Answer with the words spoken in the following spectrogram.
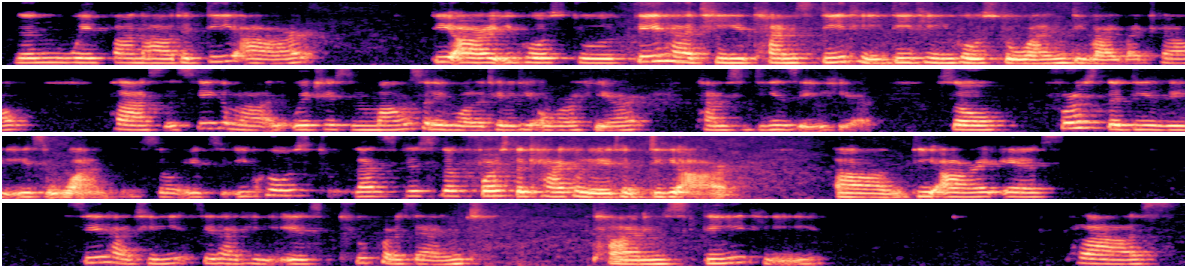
Then we found out dr, dr equals to theta t times dt, dt equals to one divided by 12, plus sigma, which is monthly volatility over here, times dz here. So First, the dz is 1. So it's equals to, let's just the first calculate dr. Um, dr is theta t, theta t is 2% times dt plus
